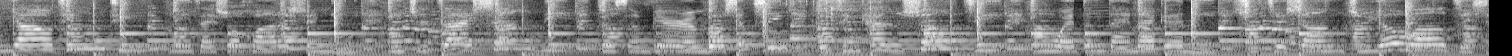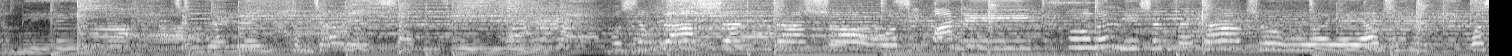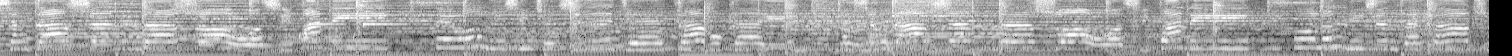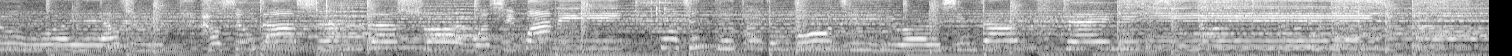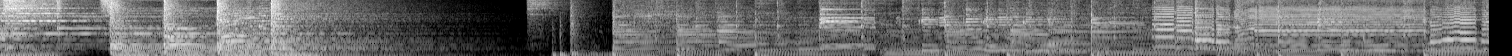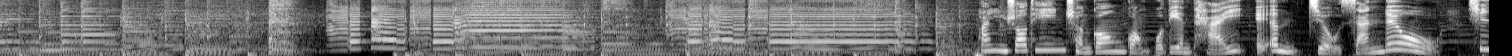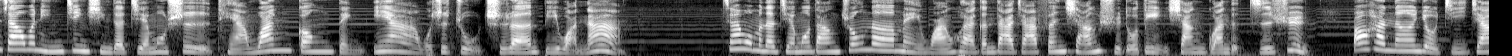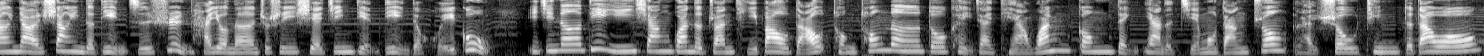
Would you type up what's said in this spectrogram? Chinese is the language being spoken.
想要听听你在说话。收听成功广播电台 AM 九三六。现在为您进行的节目是《台湾公顶呀》，我是主持人比瓦娜。在我们的节目当中呢，每晚会来跟大家分享许多电影相关的资讯，包含呢有即将要上映的电影资讯，还有呢就是一些经典电影的回顾。以及呢，电影相关的专题报道，通通呢都可以在台湾公等亚的节目当中来收听得到哦。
